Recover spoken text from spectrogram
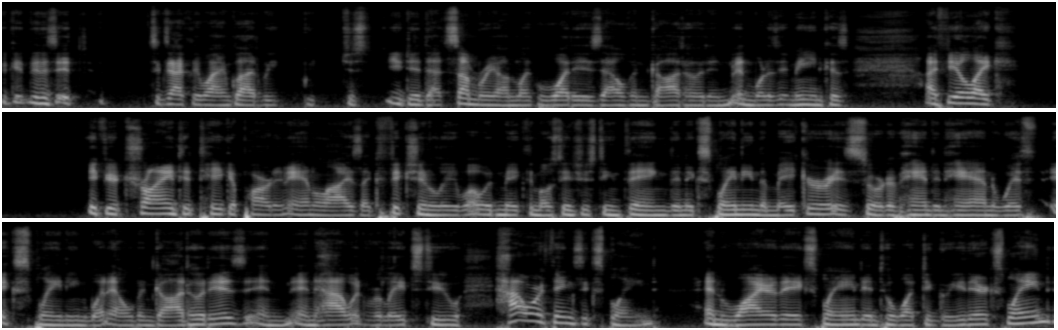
it's, it's, exactly why I'm glad we, we just you did that summary on like what is elven godhood and, and what does it mean? Because I feel like if you're trying to take apart and analyze like fictionally what would make the most interesting thing then explaining the maker is sort of hand in hand with explaining what elven godhood is and and how it relates to how are things explained and why are they explained and to what degree they're explained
